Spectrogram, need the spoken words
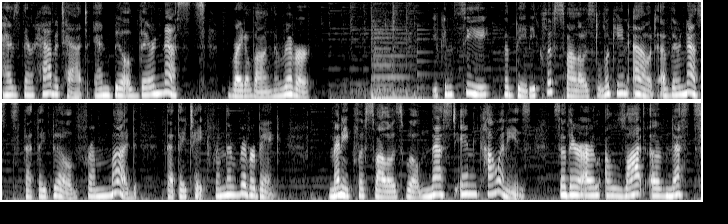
as their habitat and build their nests right along the river. You can see the baby cliff swallows looking out of their nests that they build from mud that they take from the riverbank. Many cliff swallows will nest in colonies, so there are a lot of nests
